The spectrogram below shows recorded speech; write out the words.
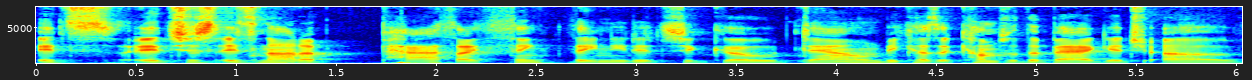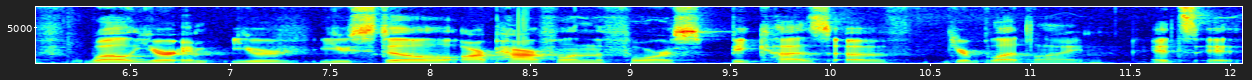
it's it's just it's not a path I think they needed to go down because it comes with the baggage of well you're you're you still are powerful in the Force because of your bloodline. It's it,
